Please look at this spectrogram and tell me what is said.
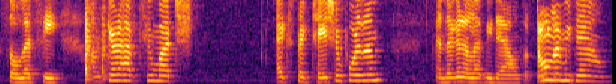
So let's see. I'm scared I have too much expectation for them. And they're going to let me down. So don't let me down.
